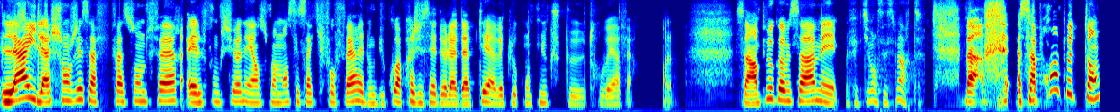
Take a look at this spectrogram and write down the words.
là, il a changé sa façon de faire, elle fonctionne et en ce moment, c'est ça qu'il faut faire. Et donc, du coup, après, j'essaie de l'adapter avec le contenu que je peux trouver à faire. Voilà. C'est un peu comme ça, mais. Effectivement, c'est smart. Ben, ça prend un peu de temps.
